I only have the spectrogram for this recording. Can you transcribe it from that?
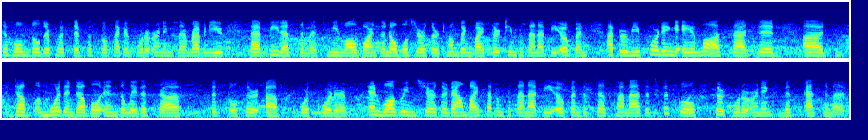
The home builder posted fiscal second quarter earnings and revenue that beat estimates. Meanwhile, Barnes & Noble shares are tumbling by 13% at the open after reporting a loss that did uh, more than double in the latest uh, fiscal third, uh, fourth quarter. And Walgreens shares are down by 7% at the open. This does come as its fiscal third quarter earnings missed estimates.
